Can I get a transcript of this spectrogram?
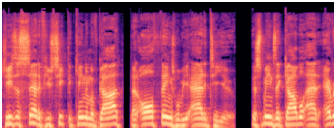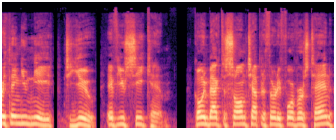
Jesus said, if you seek the kingdom of God, that all things will be added to you. This means that God will add everything you need to you if you seek Him. Going back to Psalm chapter 34, verse 10,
